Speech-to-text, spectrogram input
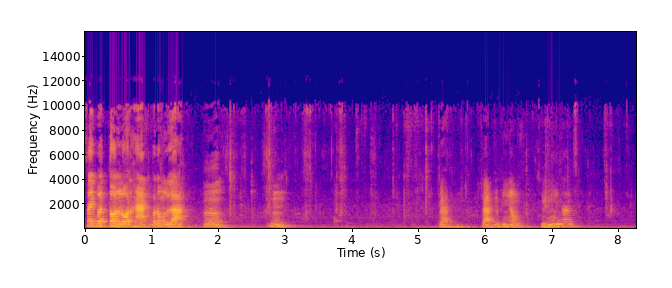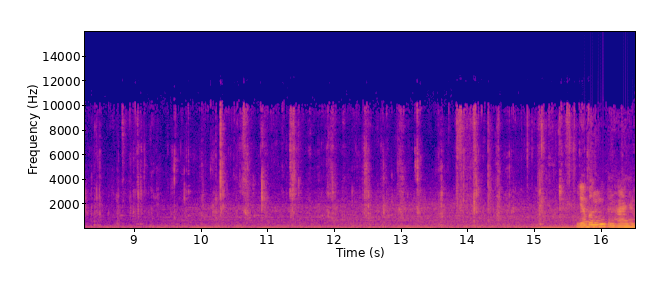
ใส่เบิร์ตต้นโลดหักก็ต้องเหลือ อืมอืมแบบแบบที่พี่น้องหรือมือนั่งเดี๋ยวเบิ้งมีปัญหายัง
